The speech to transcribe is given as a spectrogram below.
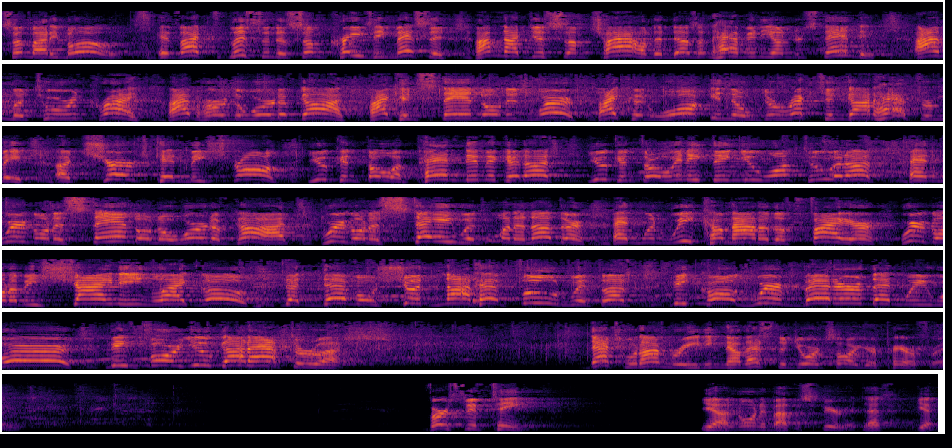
somebody blows. If I listen to some crazy message, I'm not just some child that doesn't have any understanding. I'm mature in Christ. I've heard the word of God. I can stand on his word. I can walk in the direction God has for me. A church can be strong. You can throw a pandemic at us. You can throw anything you want to at us. And we're going to stand on the word of God. We're going to stay with one another. And when we come out of the fire, we're going to be shining like gold the devil should not have fooled with us because we're better than we were before you got after us. That's what I'm reading. Now, that's the George Sawyer paraphrase. Verse 15. Yeah, anointed by the Spirit. That's, yeah.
